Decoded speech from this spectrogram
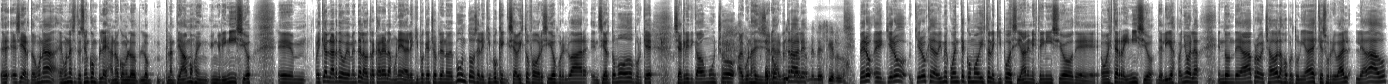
es cierto, es una, es una situación compleja, ¿no? Como lo, planteábamos en, el inicio. Em, hay que hablar de, obviamente, la otra cara de la moneda. El equipo que ha hecho pleno de puntos, el equipo que se ha visto favorecido por el VAR, en cierto modo, porque se ha criticado mucho algunas decisiones arbitrales. También decirlo. Pero eh, quiero, quiero que David me cuente cómo ha visto el equipo de Zidane en este inicio de, o en este reinicio de Liga Española, en donde ha aprovechado las oportunidades que su rival le ha dado,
